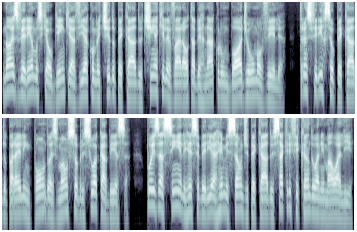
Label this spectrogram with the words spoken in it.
nós veremos que alguém que havia cometido pecado tinha que levar ao tabernáculo um bode ou uma ovelha, transferir seu pecado para ele impondo as mãos sobre sua cabeça, pois assim ele receberia a remissão de pecados sacrificando o animal ali,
